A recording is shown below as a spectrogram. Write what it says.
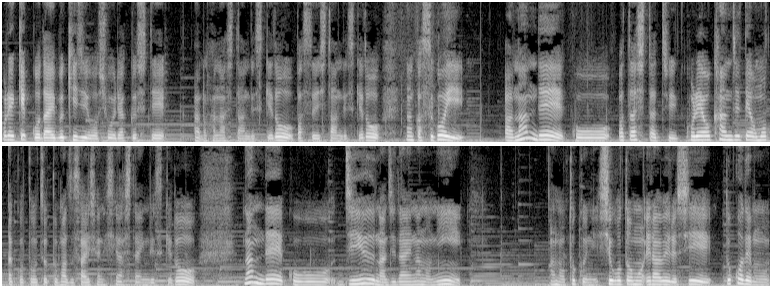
これ結構だいぶ記事を省略してあの話したんですけど抜粋したんですけどなんかすごいあなんでこう私たちこれを感じて思ったことをちょっとまず最初にシェアしたいんですけどなんでこう自由な時代なのにあの特に仕事も選べるしどこでも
